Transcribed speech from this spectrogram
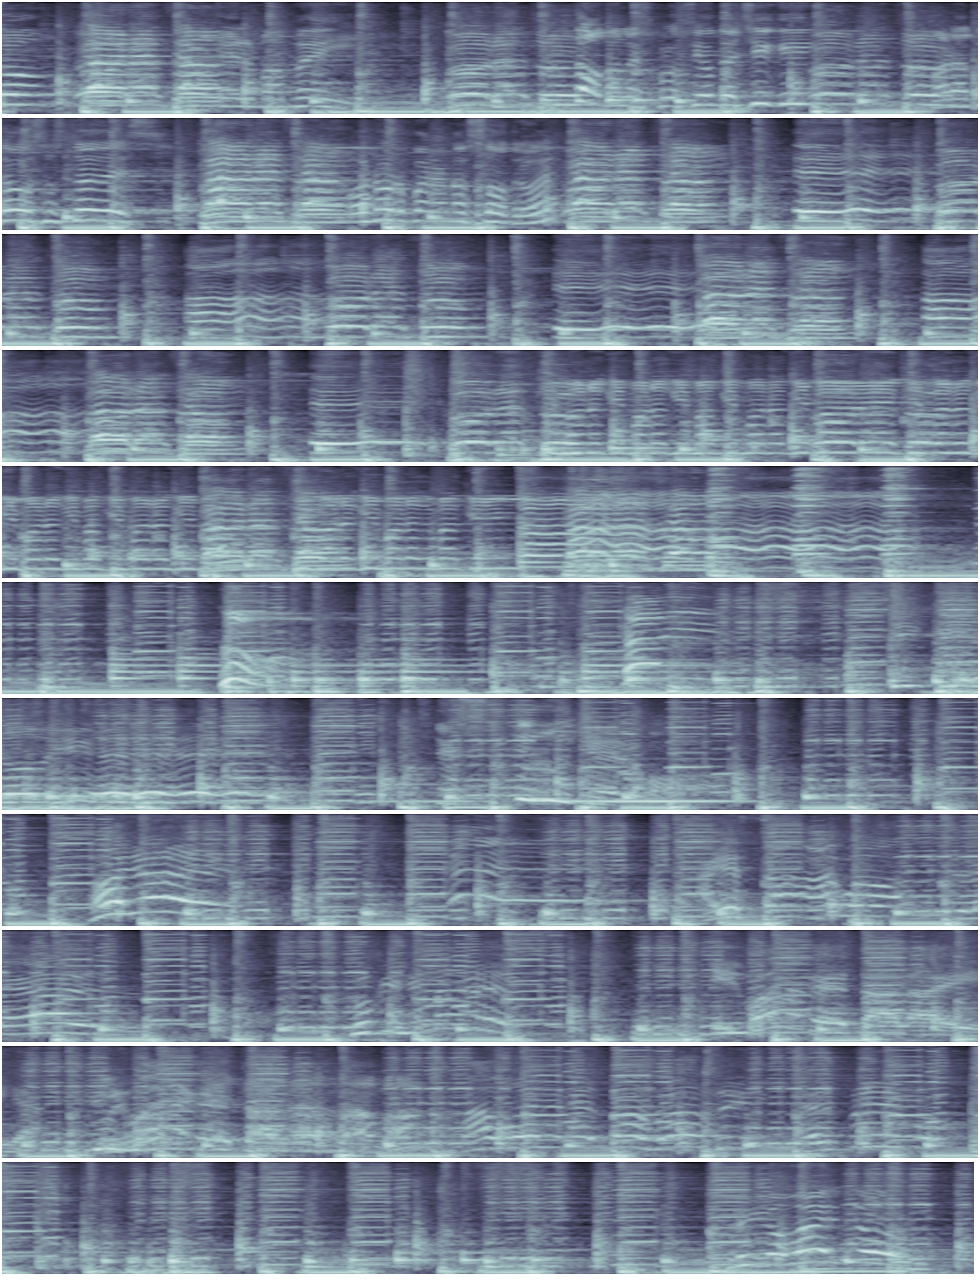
Corazón. El Mamey. Corazón. Toda la explosión de Chiqui. Corazón. Para todos ustedes. Corazón. Honor para nosotros, ¿eh? Corazón. Eh, Corazón. ah, Corazón. eh, Corazón. ah, Corazón. eh. Corazón. Rio Alto.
